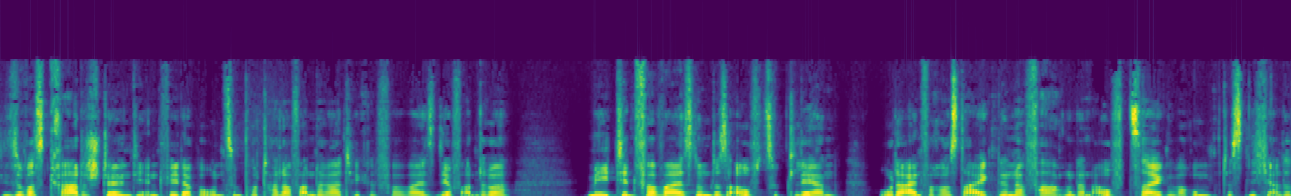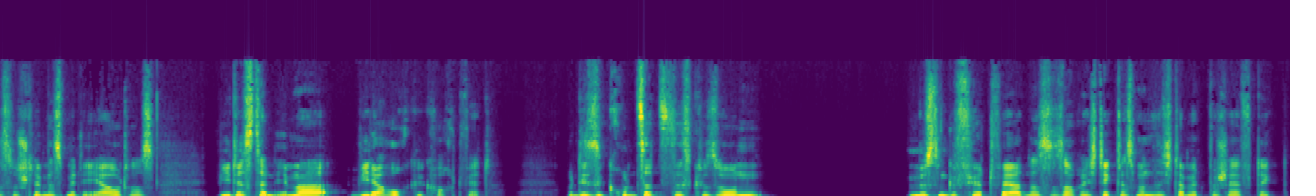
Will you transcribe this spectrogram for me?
die sowas gerade stellen, die entweder bei uns im Portal auf andere Artikel verweisen, die auf andere Medien verweisen, um das aufzuklären, oder einfach aus der eigenen Erfahrung dann aufzeigen, warum das nicht alles so schlimm ist mit E-Autos, wie das dann immer wieder hochgekocht wird. Und diese Grundsatzdiskussionen müssen geführt werden. Das ist auch richtig, dass man sich damit beschäftigt.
